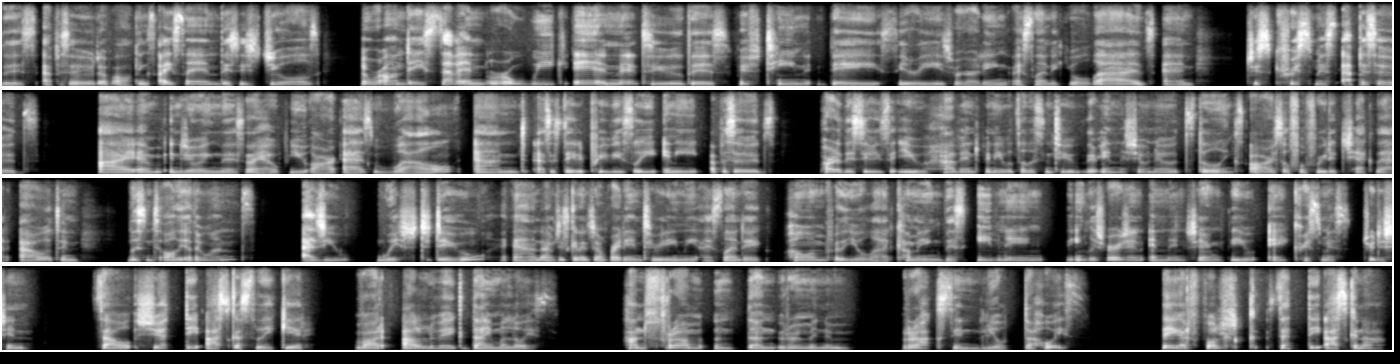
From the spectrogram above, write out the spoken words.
this episode of All Things Iceland. This is Jules, and we're on day seven. We're a week in to this 15 day series regarding Icelandic Yule Lads and just Christmas episodes. I am enjoying this, and I hope you are as well. And as I stated previously, any episodes part of this series that you haven't been able to listen to, they're in the show notes. The links are, so feel free to check that out and listen to all the other ones as you wish to do. And I'm just going to jump right into reading the Icelandic poem for the Yule Lad coming this evening, the English version, and then sharing with you a Christmas tradition. Sá sjötti askasleikir var alveg dæmalaus. Hann fram undan ruminum rak sinn ljóta hóis. Þegar fólk setti askana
